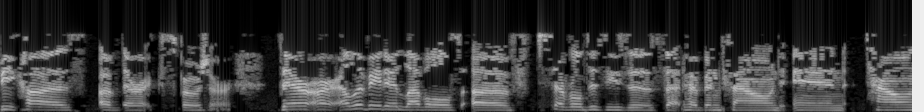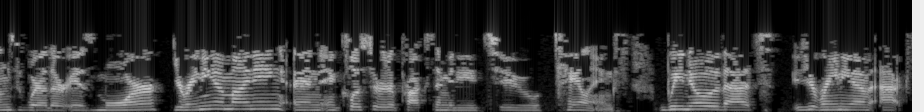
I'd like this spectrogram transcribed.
because of their exposure. There are elevated levels of several diseases that have been found in towns where there is more uranium mining and in closer proximity to tailings. We know that uranium acts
